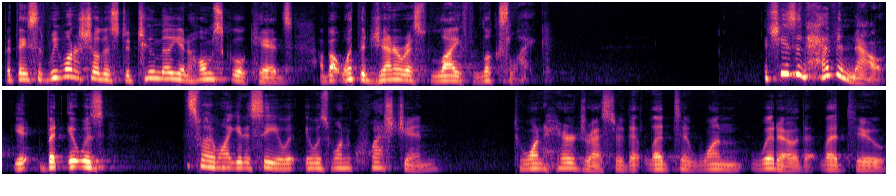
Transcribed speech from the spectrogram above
but they said, we want to show this to two million homeschool kids about what the generous life looks like. And she's in heaven now. But it was, this is what I want you to see. It was one question to one hairdresser that led to one widow, that led to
